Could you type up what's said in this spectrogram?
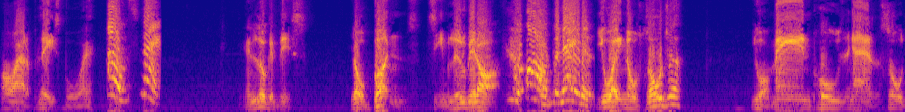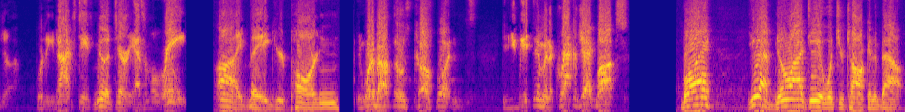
all out of place, boy. Oh, snap! And look at this. Your buttons seem a little bit off. Oh, banana! You ain't no soldier. You're a man posing as a soldier for the United States military as a Marine. I beg your pardon. And what about those cuff buttons? Did you get them in a Cracker Jack box? Boy, you have no idea what you're talking about.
